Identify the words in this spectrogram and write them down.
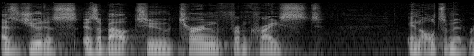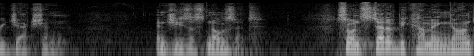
as Judas is about to turn from Christ in ultimate rejection. And Jesus knows it. So instead of becoming John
